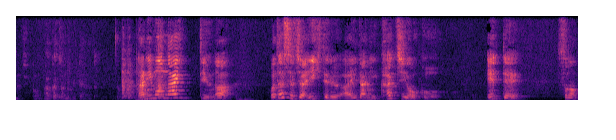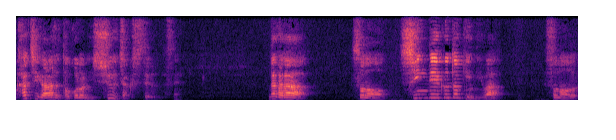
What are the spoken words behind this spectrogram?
の自分。赤ちゃんみたいな時何もないっていうのは私たちは生きてる間に価値をこう得てその価値があるところに執着してるんですね。だからその死んでいく時にはその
